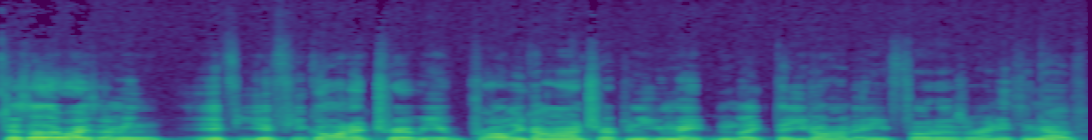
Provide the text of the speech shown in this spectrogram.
because otherwise, I mean, if if you go on a trip, you've probably gone on a trip and you made like that you don't have any photos or anything of.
